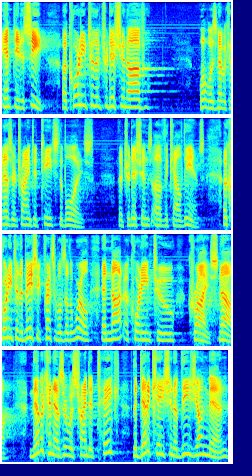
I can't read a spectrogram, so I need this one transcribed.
empty deceit, according to the tradition of what was Nebuchadnezzar trying to teach the boys? The traditions of the Chaldeans according to the basic principles of the world and not according to Christ. Now, Nebuchadnezzar was trying to take the dedication of these young men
